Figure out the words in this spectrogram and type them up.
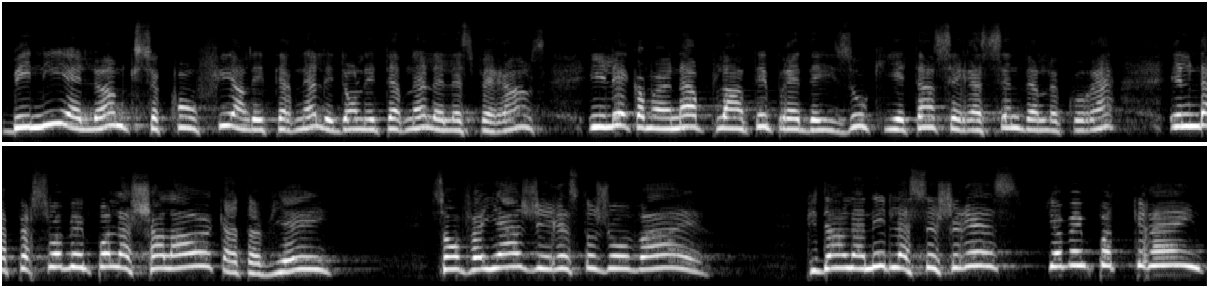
Béni est l'homme qui se confie en l'Éternel et dont l'Éternel est l'espérance. Il est comme un arbre planté près des eaux qui étend ses racines vers le courant. Il n'aperçoit même pas la chaleur quand elle vient. Son feuillage, il reste toujours vert. Puis dans l'année de la sécheresse, il n'y a même pas de crainte.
